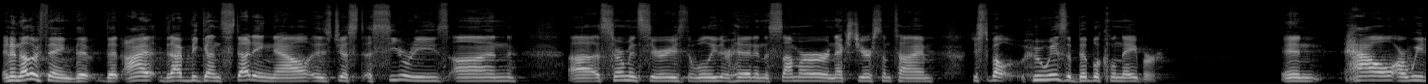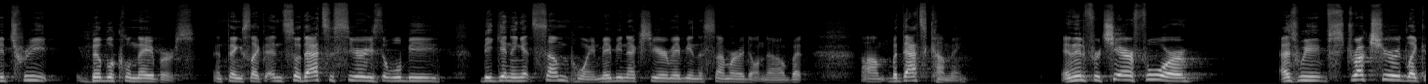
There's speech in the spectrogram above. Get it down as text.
and another thing that, that, I, that I've begun studying now is just a series on uh, a sermon series that we'll either hit in the summer or next year sometime, just about who is a biblical neighbor and how are we to treat biblical neighbors and things like that. And so that's a series that we'll be beginning at some point, maybe next year, maybe in the summer, I don't know, but, um, but that's coming. And then for chair four, as we've structured like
